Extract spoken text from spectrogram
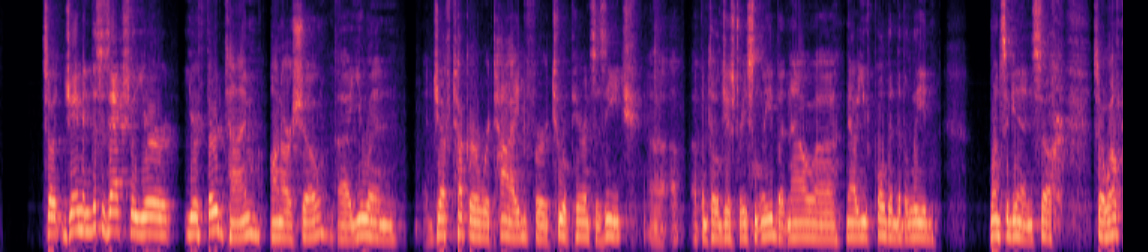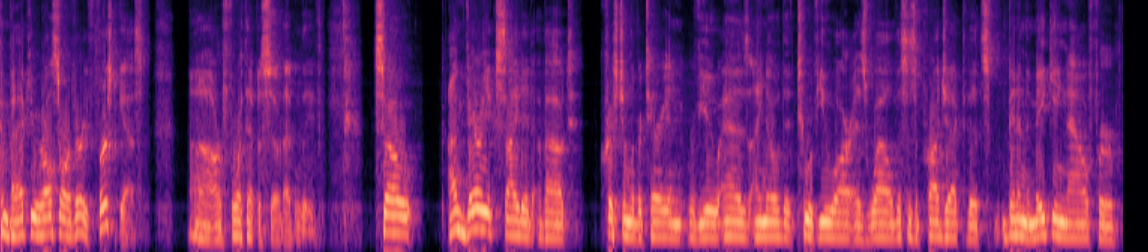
So, Jamin, this is actually your your third time on our show. Uh, you and Jeff Tucker were tied for two appearances each uh, up, up until just recently, but now uh, now you've pulled into the lead once again. So, so welcome back. You were also our very first guest, uh, our fourth episode, I believe. So, I'm very excited about Christian Libertarian Review, as I know that two of you are as well. This is a project that's been in the making now for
